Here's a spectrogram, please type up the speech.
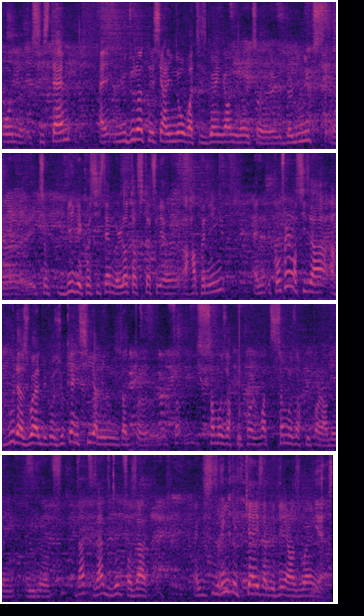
own system and you do not necessarily know what is going on. You know, it's a, the Linux, uh, it's a big ecosystem, a lot of stuff uh, happening. And conferences are, are, good as well because you can see, I mean, that uh, some other people, what some other people are doing. And uh, that, that's good for that. And this is really the case, I mean, here as well. Yes.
